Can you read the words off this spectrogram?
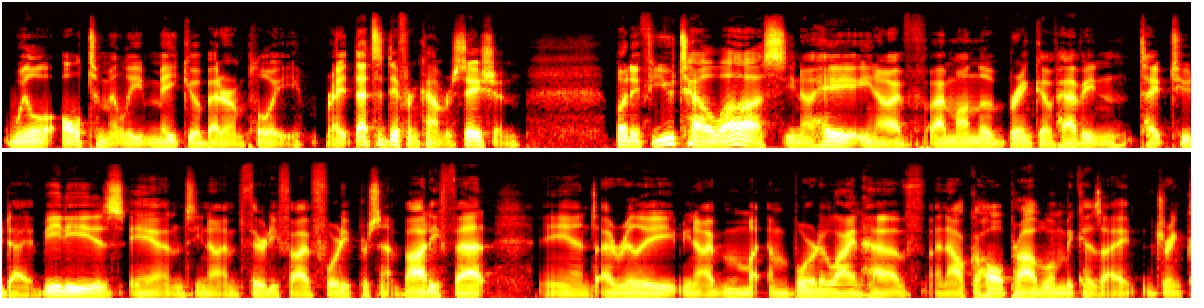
will ultimately make you a better employee, right? That's a different conversation. But if you tell us, you know, hey, you know, I've, I'm on the brink of having type 2 diabetes and, you know, I'm 35, 40% body fat and I really, you know, I'm, borderline have an alcohol problem because I drink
